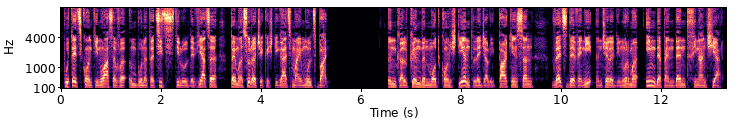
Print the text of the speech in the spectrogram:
puteți continua să vă îmbunătățiți stilul de viață pe măsură ce câștigați mai mulți bani. Încălcând în mod conștient legea lui Parkinson, veți deveni în cele din urmă independent financiar.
